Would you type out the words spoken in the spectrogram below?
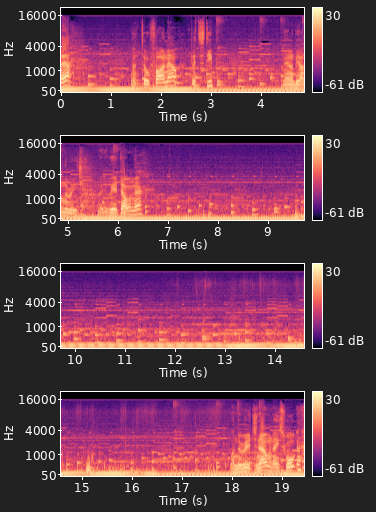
there, not too far now, a bit steep, and then I'll be on the ridge. We're down there. On the ridge now, nice walking.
